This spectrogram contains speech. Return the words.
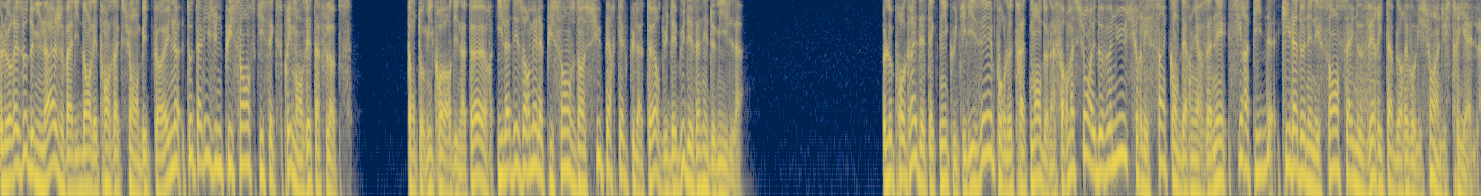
le réseau de minage validant les transactions en Bitcoin totalise une puissance qui s'exprime en zetaflops. Quant au micro-ordinateur, il a désormais la puissance d'un supercalculateur du début des années 2000. Le progrès des techniques utilisées pour le traitement de l'information est devenu, sur les 50 dernières années, si rapide qu'il a donné naissance à une véritable révolution industrielle.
